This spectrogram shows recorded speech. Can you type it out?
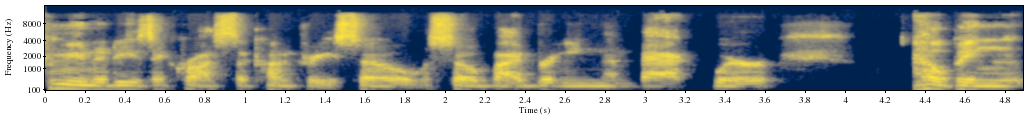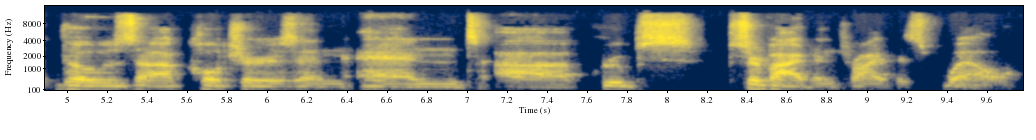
communities across the country. So so by bringing them back, we're helping those uh, cultures and and uh, groups survive and thrive as well.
